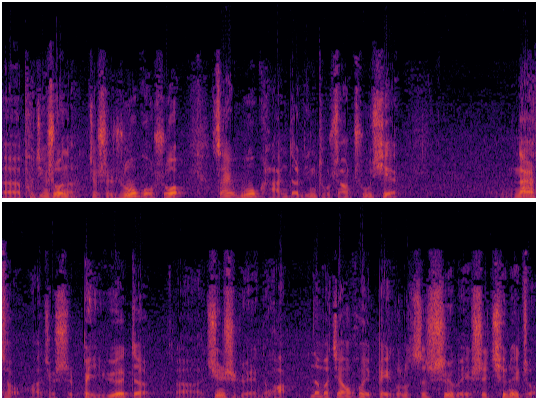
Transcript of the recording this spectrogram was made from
呃，普京说呢，就是如果说在乌克兰的领土上出现 NATO 啊，就是北约的呃军事人员的话，那么将会被俄罗斯视为是侵略者。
